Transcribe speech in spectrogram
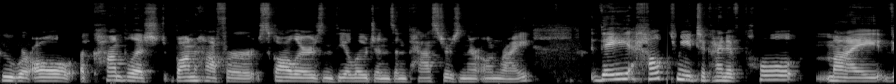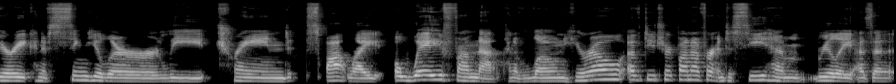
who were all accomplished Bonhoeffer scholars and theologians and pastors in their own right they helped me to kind of pull my very kind of singularly trained spotlight away from that kind of lone hero of Dietrich Bonhoeffer and to see him really as a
